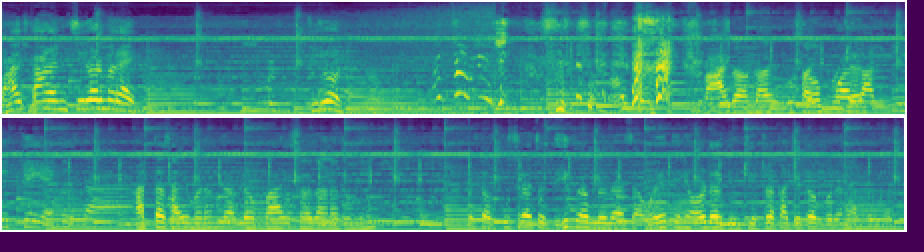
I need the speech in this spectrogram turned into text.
पाय काळ आणि चिरोड मराय. चिरोड. आता साई म्हणून लागलो बाय सहजाणा तुम्ही. फक्त कुसऱ्याचो धीक लागलेलं असा वय त्याने ऑर्डर दिवची ट्रकाचे ट्रक भरून हाडून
